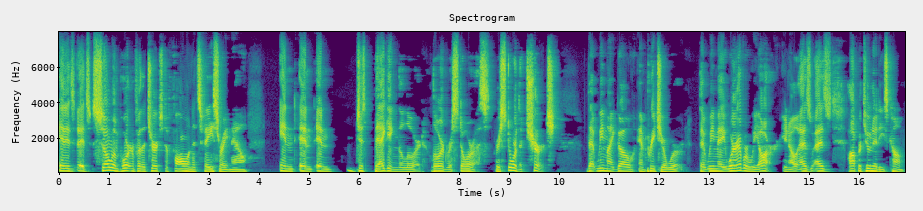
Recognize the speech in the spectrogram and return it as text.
It is it's so important for the church to fall on its face right now in in in just begging the Lord, Lord, restore us, restore the church, that we might go and preach your word that we may wherever we are, you know, as as opportunities come.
